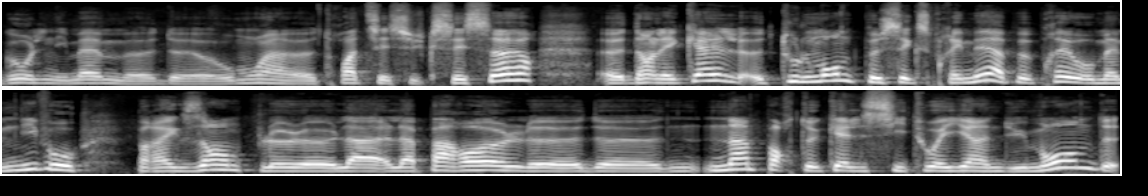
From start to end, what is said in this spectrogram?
Gaulle, ni même de au moins euh, trois de ses successeurs, dans lesquels tout le monde peut s'exprimer à peu près au même niveau. Par exemple, la, parole de n'importe quel citoyen du monde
